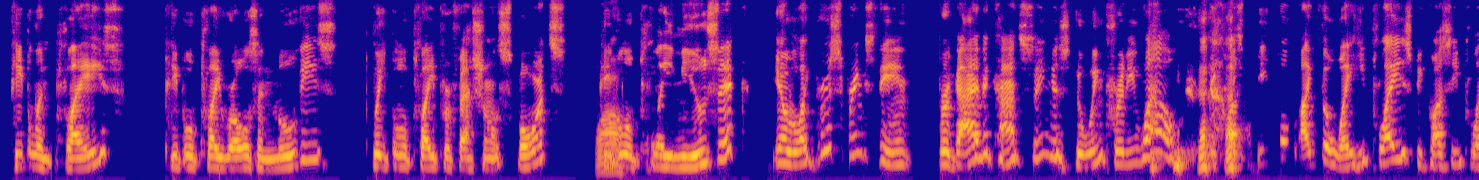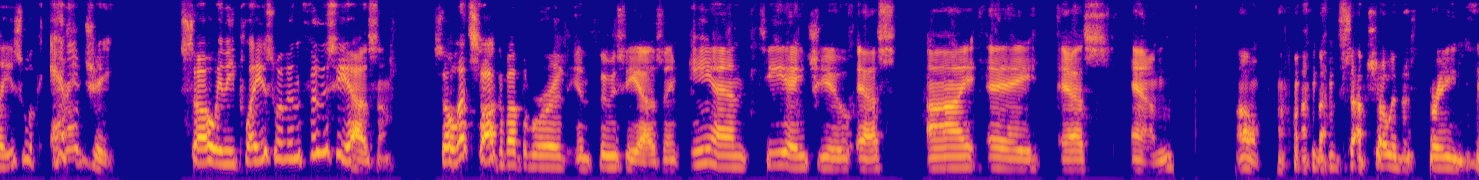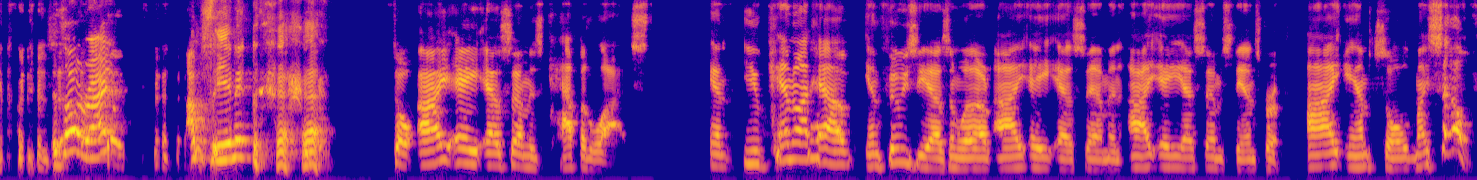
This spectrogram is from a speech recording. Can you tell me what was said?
People in plays, people who play roles in movies, people who play professional sports, wow. people who play music. You know, like Bruce Springsteen for a guy that can't sing is doing pretty well because people like the way he plays because he plays with energy. So, and he plays with enthusiasm. So let's talk about the word enthusiasm. E N T H U S I A S M. Oh, I'm, I'm showing the screen. it's all right. I'm seeing it. so IASM is capitalized. And you cannot have enthusiasm without IASM, and IASM stands for I am sold myself.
